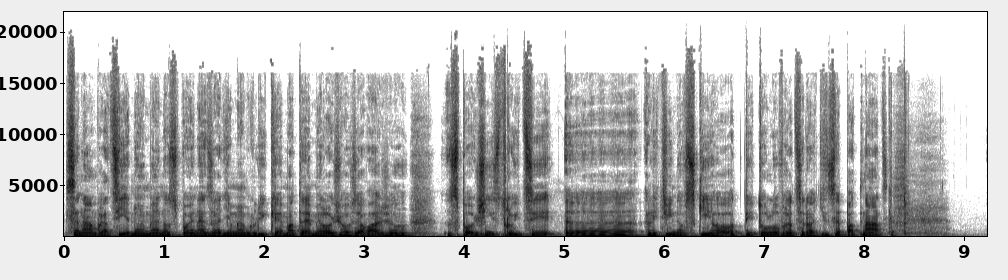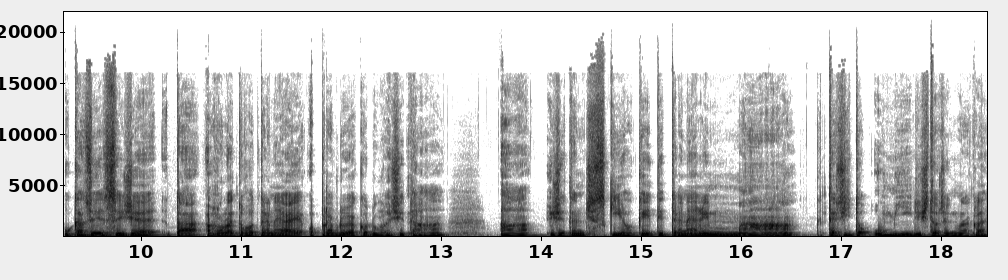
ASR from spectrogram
se nám vrací jedno jméno spojené s Radimem Rulíkem a to je Miloš Hořava, že? společní strůjci e, Litvínovského titulu v roce 2015. Ukazuje se, že ta role toho trenéra je opravdu jako důležitá a že ten český hokej ty trenéry má, kteří to umí, když to řeknu takhle,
